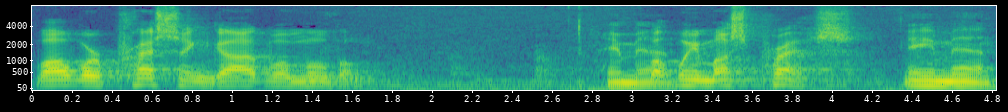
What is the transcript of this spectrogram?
while we're pressing, God will move them. Amen. But we must press. Amen.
